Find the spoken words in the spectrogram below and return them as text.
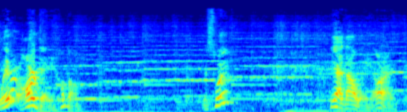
Where are they? Hold on. This way? Yeah, that way. Alright.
